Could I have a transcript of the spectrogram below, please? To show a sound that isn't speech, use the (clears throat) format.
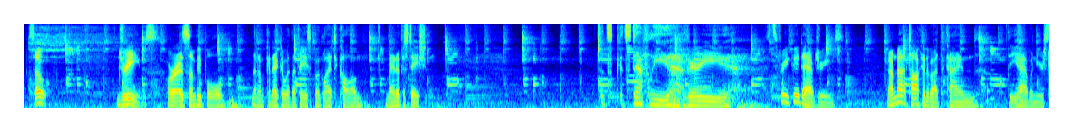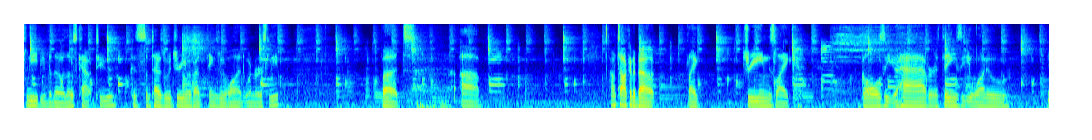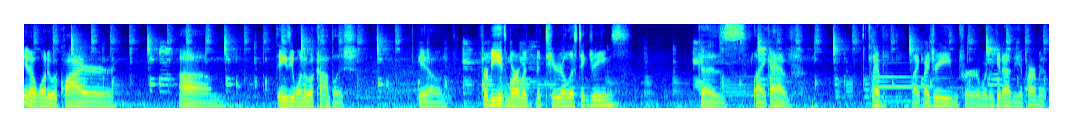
So, dreams, or as some people that I'm connected with on Facebook like to call them, manifestation. It's it's definitely very it's very good to have dreams. And I'm not talking about the kind that you have when you're asleep, even though those count too, because sometimes we dream about the things we want when we're asleep. But um, I'm talking about like dreams, like goals that you have, or things that you want to, you know, want to acquire, um, things you want to accomplish. You know, for me, it's more materialistic dreams because, like, I have, I have like my dream for when we get out of the apartment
